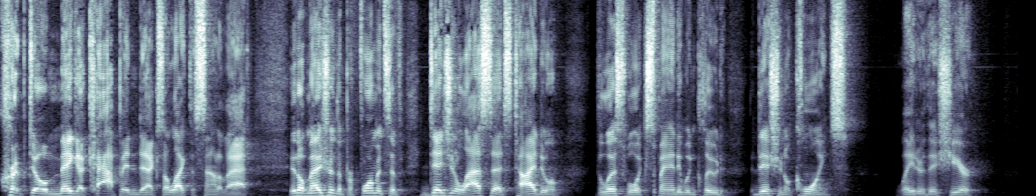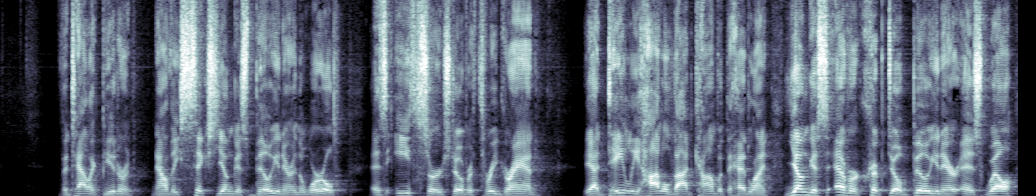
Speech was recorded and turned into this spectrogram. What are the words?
Crypto Mega Cap index. I like the sound of that. It'll measure the performance of digital assets tied to them. The list will expand to include additional coins later this year. Vitalik Buterin, now the sixth youngest billionaire in the world, as ETH surged over three grand. Yeah, dailyhodl.com with the headline Youngest ever crypto billionaire as well.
